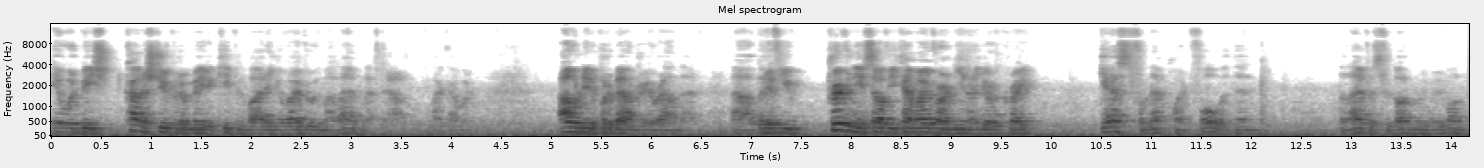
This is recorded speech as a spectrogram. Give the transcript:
it would be sh- kind of stupid of me to keep inviting you over with my lamp left out. Like I would, I would need to put a boundary around that. Uh, but if you've proven yourself, you came over and you know you're a great guest from that point forward, then the lamp is forgotten. We move on.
